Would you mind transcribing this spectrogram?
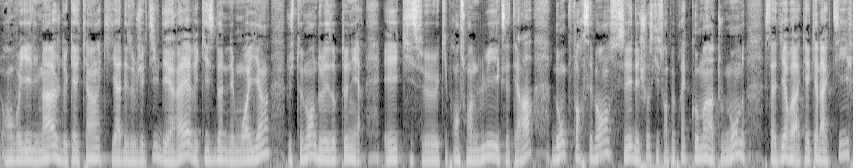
renvoyer l'image de quelqu'un qui a des objectifs, des rêves et qui se donne les moyens justement de les obtenir et qui se qui prend soin de lui, etc. Donc forcément c'est des choses qui sont à peu près communs à tout le monde, c'est-à-dire voilà quelqu'un d'actif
